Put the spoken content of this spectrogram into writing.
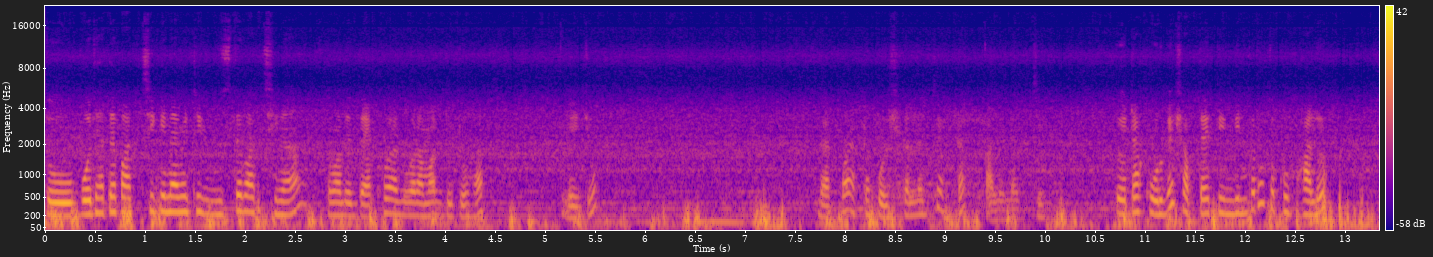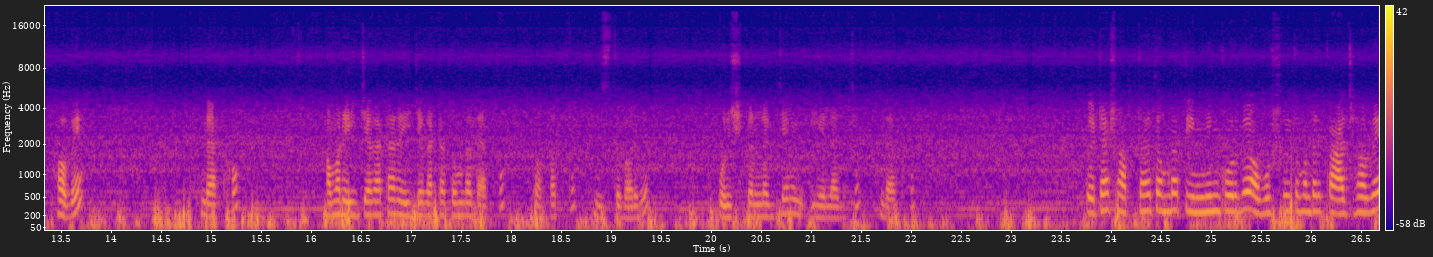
তো বোঝাতে পারছি কিনা আমি ঠিক বুঝতে পারছি না। তোমাদের দেখো একবার আমার দুটো হাত। এই যে। দেখো, একটা পরিষ্কার লাগছে, একটা কালো লাগছে। তো এটা করবে সপ্তাহে তিন দিন করে, তো খুব ভালো হবে। দেখো, আমার এই জায়গাটা আর এই জায়গাটা তোমরা দেখো তফাতটা বুঝতে পারবে। পরিষ্কার লাগছে ইয়ে লাগছে, দেখো। তো এটা সপ্তাহে তোমরা তিন দিন করবে, অবশ্যই তোমাদের কাজ হবে।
